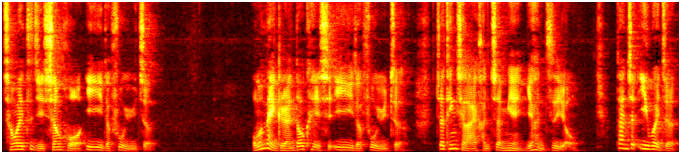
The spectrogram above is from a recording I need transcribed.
成为自己生活意义的赋予者。我们每个人都可以是意义的赋予者，这听起来很正面，也很自由。但这意味着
